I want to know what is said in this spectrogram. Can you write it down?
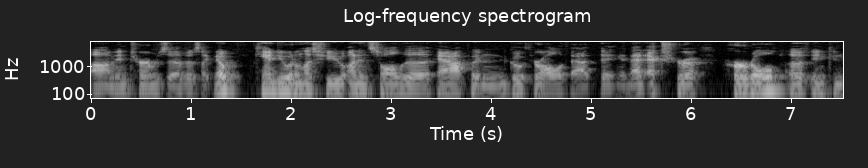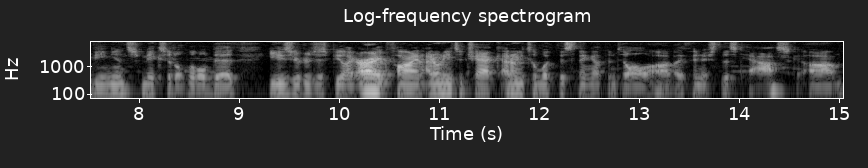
um, in terms of it's like, nope, can't do it unless you uninstall the app and go through all of that thing. And that extra hurdle of inconvenience makes it a little bit easier to just be like, all right, fine. I don't need to check. I don't need to look this thing up until uh, I finish this task. Um,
